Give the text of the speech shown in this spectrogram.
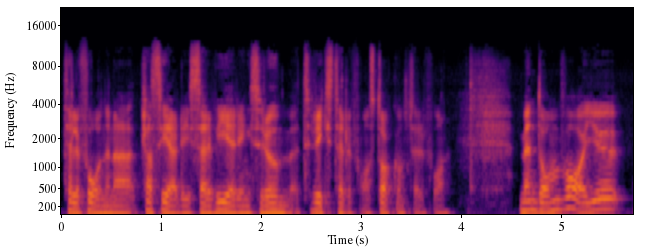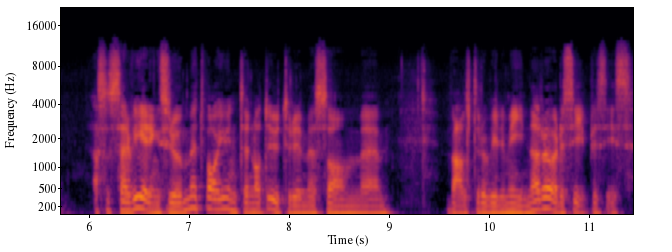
telefonerna placerade i serveringsrummet, Rikstelefon, Stockholmstelefon. Men de var ju alltså serveringsrummet var ju inte något utrymme som eh, Walter och Wilhelmina rörde sig i precis.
